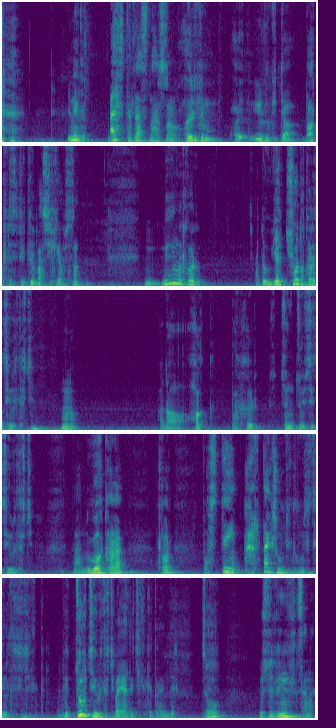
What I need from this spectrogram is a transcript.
Энийг аль талаас нь харсан хоёр юм ерөнхийдөө доотлол сэтгэлүүд бас их явсан. Нэг нь болохоор одоо яг шууд утгаараа цэвэрлэгч. Мөн үү? Одоо хог, бохир, цэн зүйлсийг цэвэрлэгч. А нөгөө утгаараа болохоор бусдын алдааг шүмжилдэг хүмүүсийг цэвэрлэгч хэлдэг. Тэгээ зөв цэвэрлэгч байяа л гэж хэлэх гээд байгаа юм дээр. Зөв. Ерөөсөө энэ л санаа.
